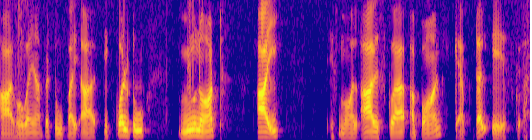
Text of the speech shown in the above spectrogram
आर होगा यहाँ पे two pi R equal to mu naught I small R square upon capital A square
